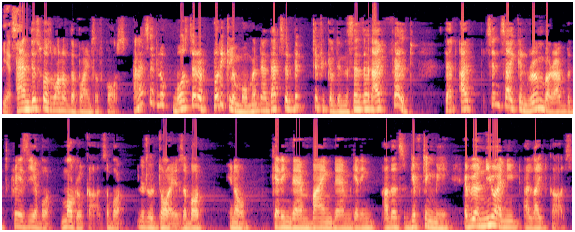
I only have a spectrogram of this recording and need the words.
Yes. And this was one of the points, of course. And I said, look, was there a particular moment? And that's a bit difficult in the sense that I felt that I, since I can remember, I've been crazy about model cars, about little toys, about you know getting them, buying them, getting others gifting me. Everyone knew I need I liked cars,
